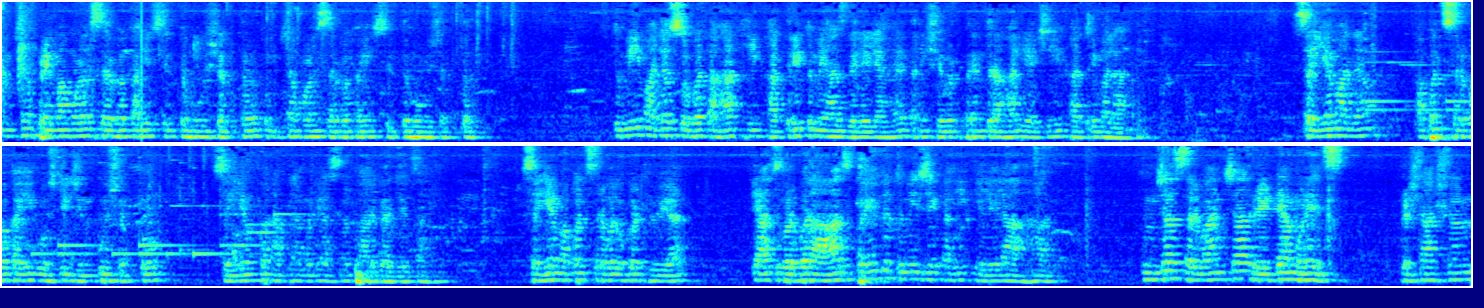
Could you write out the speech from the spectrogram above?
तुमच्या प्रेमामुळे सर्व काही सिद्ध होऊ शकतं तुमच्यामुळे सर्व काही सिद्ध होऊ शकतं. तुम्ही माझ्या सोबत आहात ही खात्री तुम्ही आज दिलेली आहेत आणि शेवटपर्यंत राहाल याची खात्री मला आहे. संयमाने आपण सर्व काही गोष्टी जिंकू शकतो. संयम पण आपल्यामध्ये असणं फार गरजेचं आहे. संयम आपण सर्व लोक ठेवूया त्याचबरोबर आजपर्यंत तुम्ही जे काही केलेलं आहात तुमच्या सर्वांच्या रेट्यामुळेच प्रशासन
